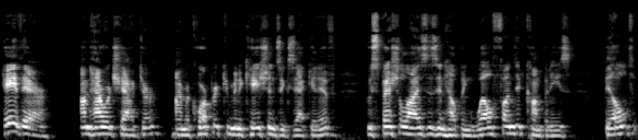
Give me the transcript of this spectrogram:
Hey there, I'm Howard Schacter. I'm a corporate communications executive who specializes in helping well-funded companies build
